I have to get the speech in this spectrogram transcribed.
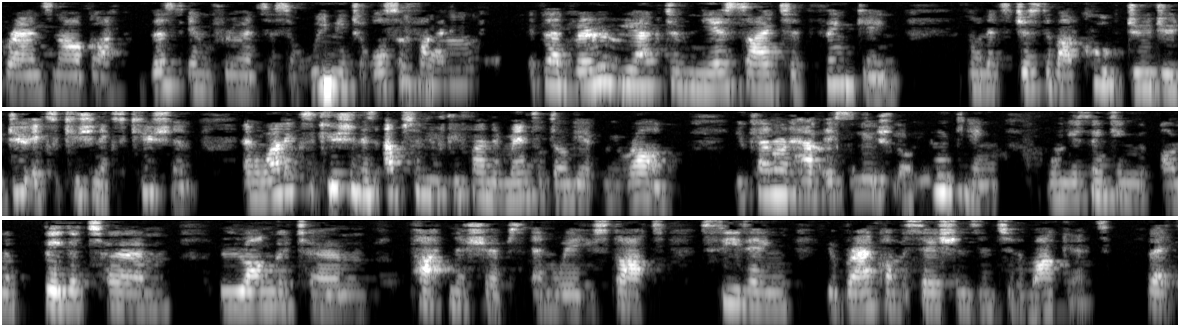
brand's now got this influencer. So we need to also find Mhm. it's that very reactive, nearsighted thinking when it's just about cool, do, do, do, execution, execution. And while execution is absolutely fundamental, don't get me wrong, you cannot have executional thinking when you're thinking on a bigger term, longer term partnerships and where you start seeding your brand conversations into the market. But,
